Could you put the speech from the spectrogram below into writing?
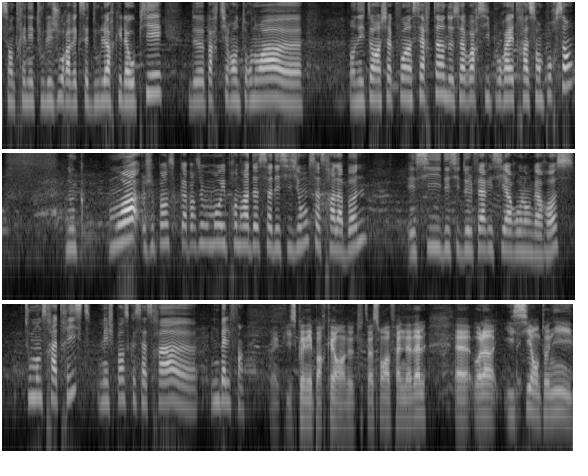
s'entraîner tous les jours avec cette douleur qu'il a au pied, de partir en tournoi euh, en étant à chaque fois incertain de savoir s'il pourra être à 100%. Donc moi, je pense qu'à partir du moment où il prendra sa décision, ça sera la bonne. Et s'il décide de le faire ici à Roland Garros, tout le monde sera triste, mais je pense que ça sera euh, une belle fin. Et puis il se connaît par cœur, hein, de toute façon, Rafael Nadal. Euh, voilà, ici, Anthony,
